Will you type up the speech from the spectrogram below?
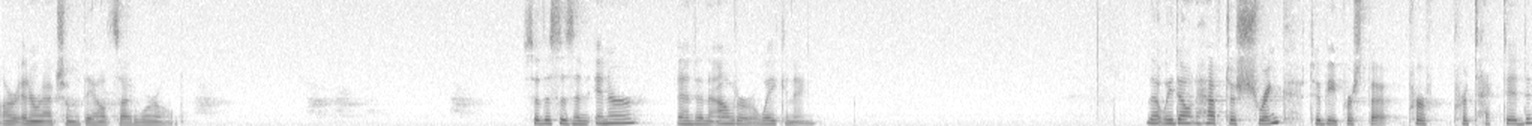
our interaction with the outside world. So, this is an inner and an outer awakening. That we don't have to shrink to be perspe- per- protected,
